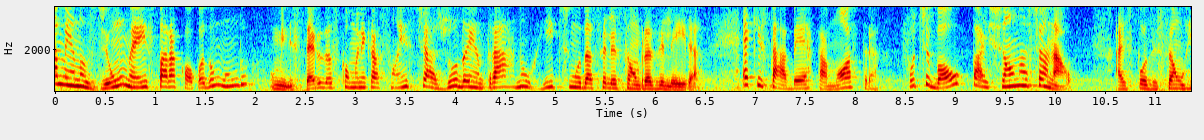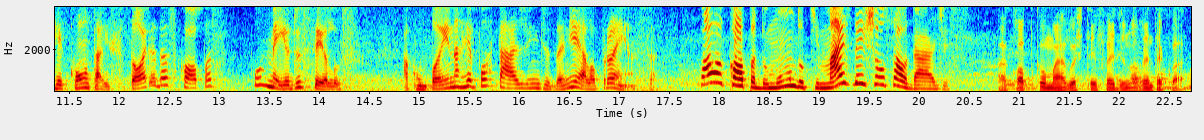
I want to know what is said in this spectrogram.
A menos de um mês para a Copa do Mundo, o Ministério das Comunicações te ajuda a entrar no ritmo da seleção brasileira. É que está aberta a mostra Futebol Paixão Nacional. A exposição reconta a história das Copas por meio de selos. Acompanhe na reportagem de Daniela Proença. Qual a Copa do Mundo que mais deixou saudades? A Copa que eu mais gostei foi a de 94,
